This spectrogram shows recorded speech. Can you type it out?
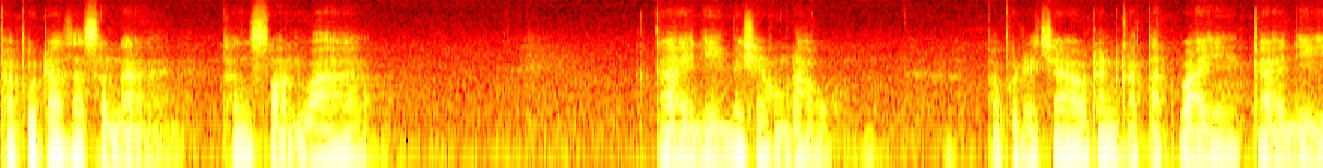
พระพุทธศาสนา ท่านสอนว่า กายนี้ไม่ใช่ของเรา พระพุทธเจ้าท่านก็ตัดไว้ กายนี้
